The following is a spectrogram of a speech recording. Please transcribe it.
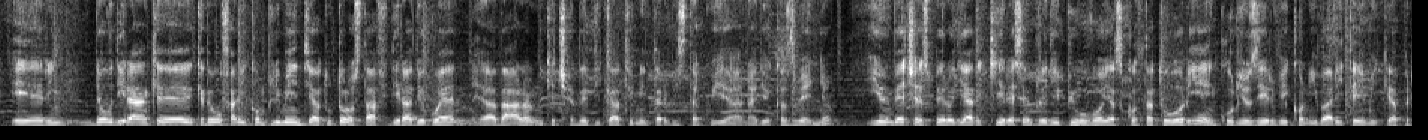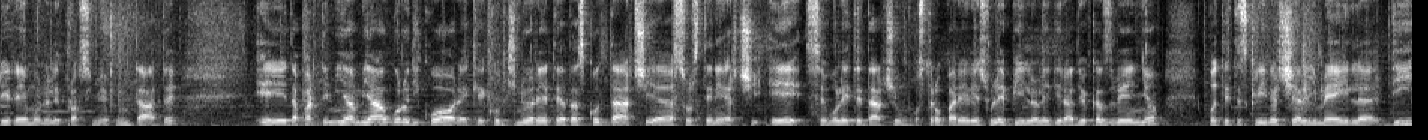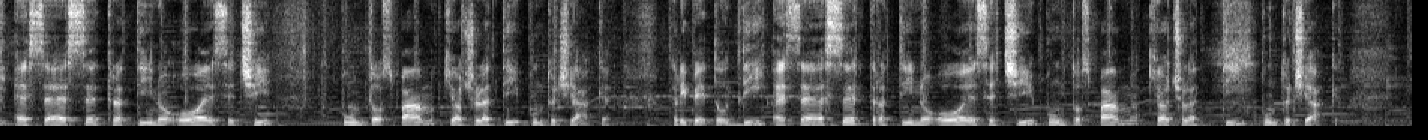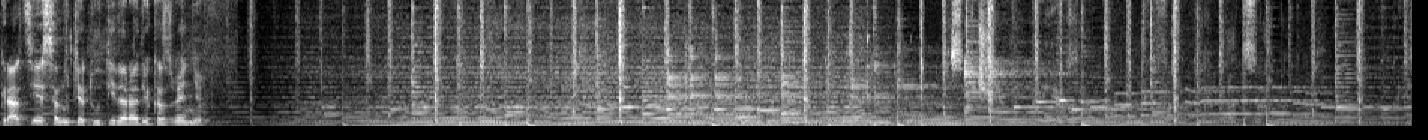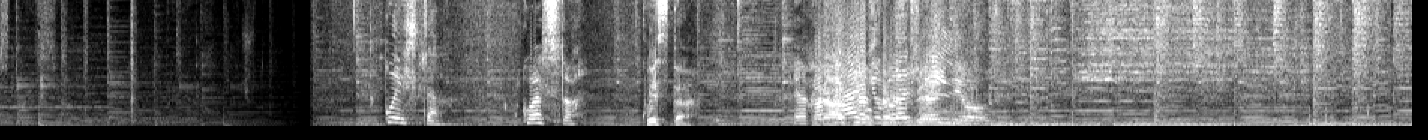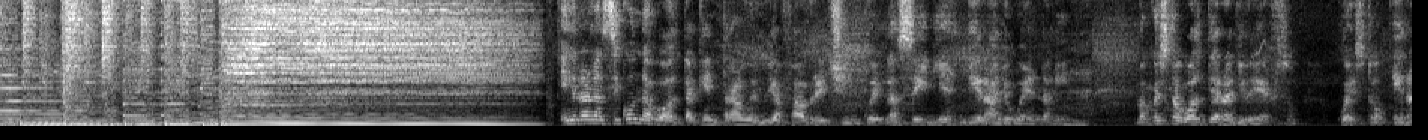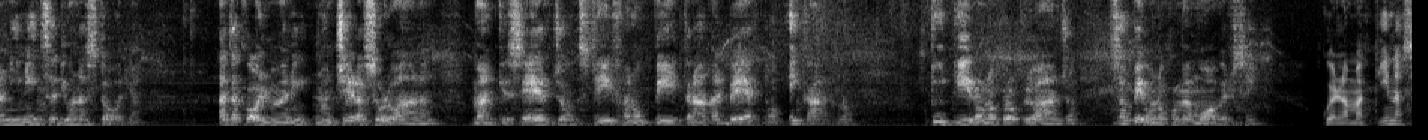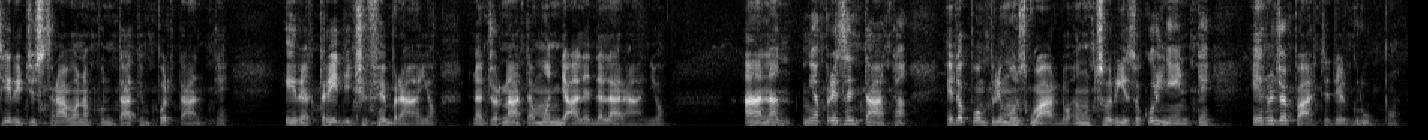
E ring- devo dire anche che devo fare i complimenti a tutto lo staff di Radio Gwen e ad Alan che ci ha dedicato un'intervista qui a Radio Casvegno. Io invece spero di arricchire sempre di più voi ascoltatori e incuriosirvi con i vari temi che apriremo nelle prossime puntate e da parte mia mi auguro di cuore che continuerete ad ascoltarci e a sostenerci. E se volete darci un vostro parere sulle pillole di Radio Casvegno potete scriverci all'email dss-osc.spam.ch ripeto dss-osc.spam.ch grazie e saluti a tutti da Radio Casvegno Questa Questa Questa è Radio Radio Casvegno. Era la seconda volta che entravo in via Fabre 5, la sede di Radio Gwendolyn, ma questa volta era diverso. Questo era l'inizio di una storia. Ad accogliermi non c'era solo Alan, ma anche Sergio, Stefano, Petra, Alberto e Carlo. Tutti erano proprio agio, sapevano come muoversi. Quella mattina si registrava una puntata importante. Era il 13 febbraio, la giornata mondiale della radio. Alan mi ha presentata e dopo un primo sguardo e un sorriso cogliente ero già parte del gruppo.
